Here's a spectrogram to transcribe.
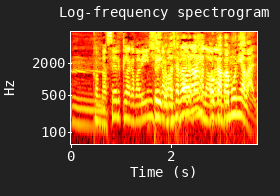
Mm, Com de cercle cap a dintre, Sí, cap com de a ser cap fora, a dins o cap amunt i avall.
